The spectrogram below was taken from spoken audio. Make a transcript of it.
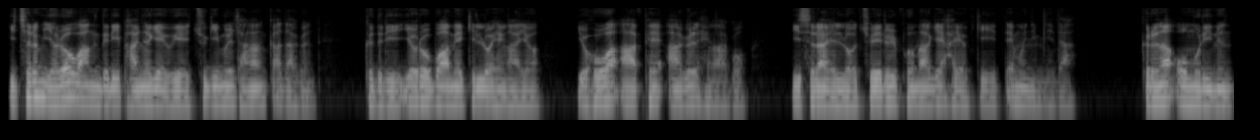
이처럼 여러 왕들이 반역에 의해 죽임을 당한 까닭은 그들이 여로보암의 길로 행하여 여호와 앞에 악을 행하고 이스라엘로 죄를 범하게 하였기 때문입니다. 그러나 오므리는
